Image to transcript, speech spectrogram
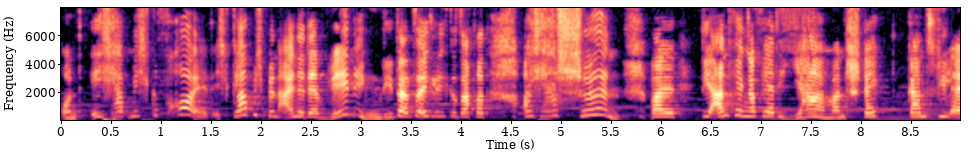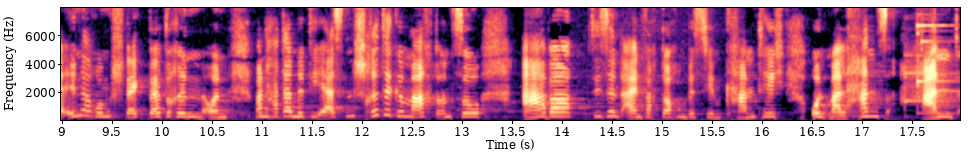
Und ich habe mich gefreut. Ich glaube, ich bin eine der wenigen, die tatsächlich gesagt hat, oh ja, schön, weil die Anfängerpferde, ja, man steckt ganz viel Erinnerung steckt da drin und man hat damit die ersten Schritte gemacht und so, aber sie sind einfach doch ein bisschen kantig und mal Hans Hand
